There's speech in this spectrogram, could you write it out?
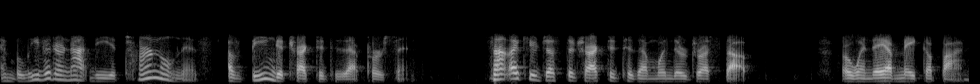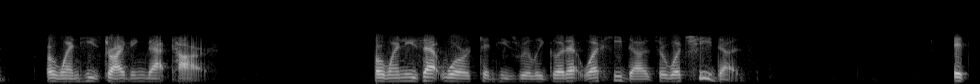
And believe it or not, the eternalness of being attracted to that person. It's not like you're just attracted to them when they're dressed up or when they have makeup on or when he's driving that car or when he's at work and he's really good at what he does or what she does. It's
